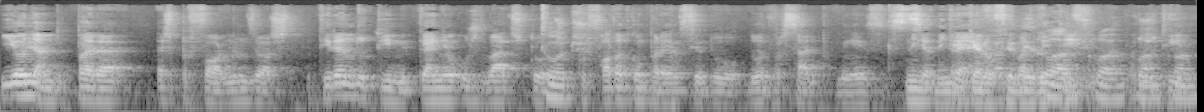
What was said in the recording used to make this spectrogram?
E olhando para as performances, eu acho, tirando o time que ganha os debates todos, todos. por falta de comparência do, do adversário, porque ninguém se, ninguém, ninguém quer ofender o time, claro, claro, time.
